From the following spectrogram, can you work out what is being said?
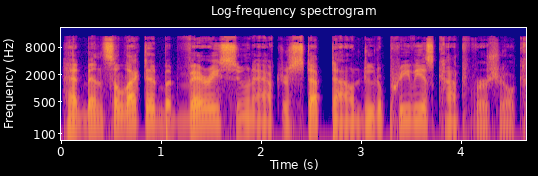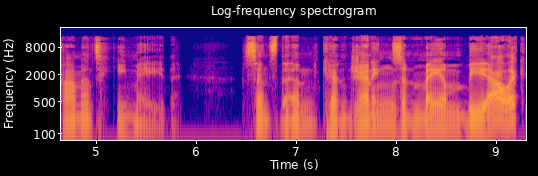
had been selected but very soon after stepped down due to previous controversial comments he made. Since then, Ken Jennings and Mayim Bialik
